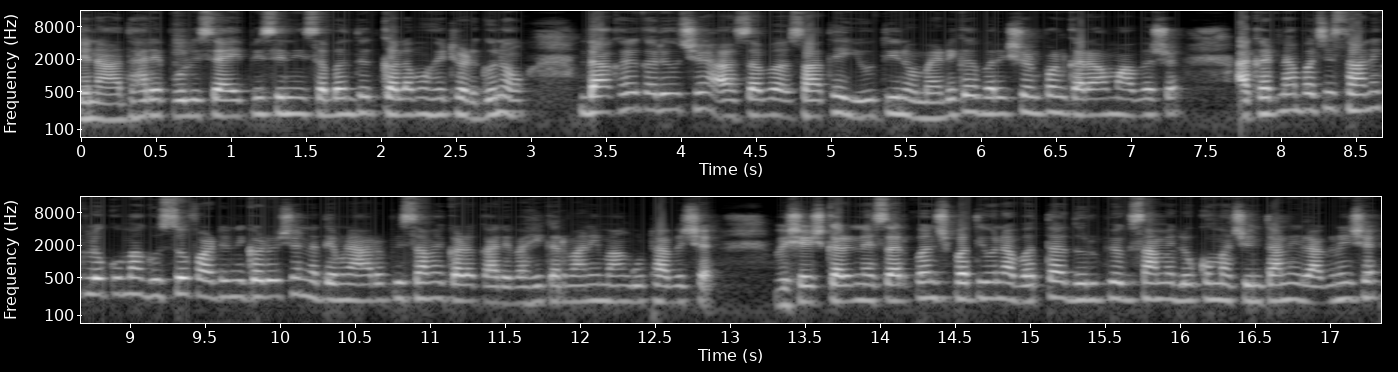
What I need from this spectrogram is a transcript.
જેના આધારે પોલીસે આઈપીસીની સંબંધિત કલમો હેઠળ ગુનો દાખલ કર્યો છે. આ સાથે યુવતીનું મેડિકલ પરીક્ષણ પણ કરાવવામાં આવ્યું છે. આ ઘટના પછી સ્થાનિક લોકોમાં ગુસ્સો ફાટી નીકળ્યો છે અને તેમણે આરોપી સામે કડક કાર્યવાહી કરવાની માંગ ઉઠાવી છે. વિશેષ કરીને સરપંચ પતિઓના વધતા દુરુપયોગ સામે લોકોમાં ચિંતાની લાગણી છે.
